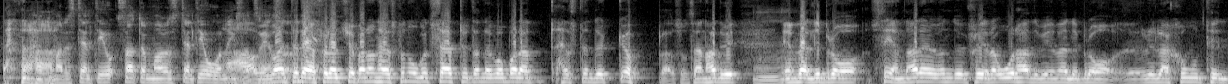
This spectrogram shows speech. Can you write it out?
Att de hade ställt i, så att de hade ställt i ordning så Ja, att vi säga. var så. inte där för att köpa någon häst på något sätt utan det var bara att hästen dök upp. Alltså, sen hade vi en väldigt bra, senare under flera år hade vi en väldigt bra eh, relation till,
